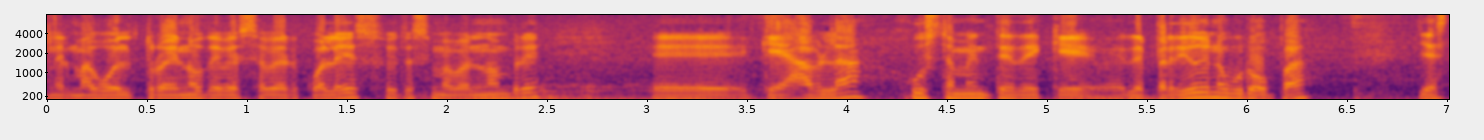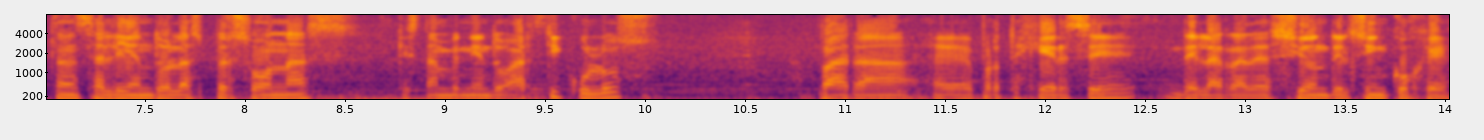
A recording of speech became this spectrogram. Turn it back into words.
el, mago del trueno debe saber cuál es ahorita se me va el nombre eh, que habla justamente de que de perdido en Europa ya están saliendo las personas que están vendiendo artículos para eh, protegerse de la radiación del 5G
